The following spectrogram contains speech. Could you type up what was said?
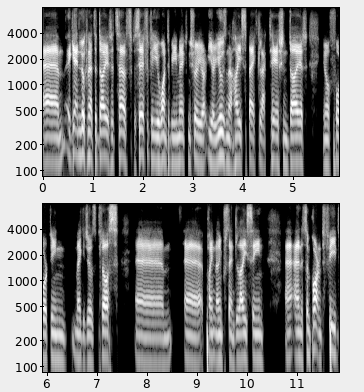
Um, again, looking at the diet itself specifically, you want to be making making sure you're, you're using a high spec lactation diet, you know, 14 megajoules plus, um, uh, 0.9% lysine, uh, and it's important to feed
